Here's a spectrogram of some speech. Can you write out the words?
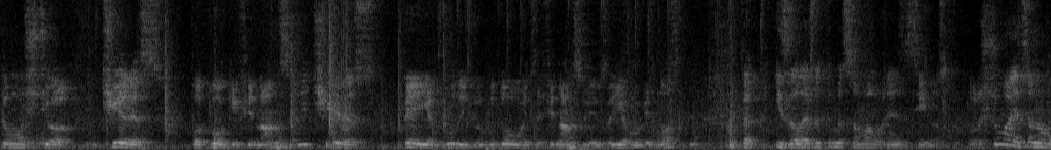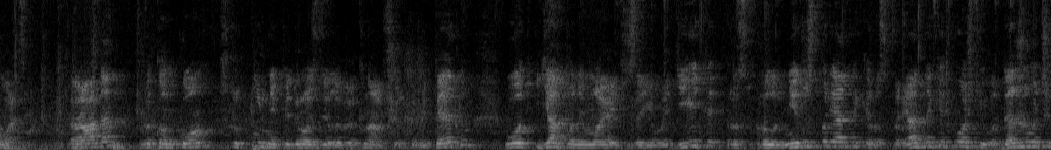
тому що через потоки фінансові, через те, як будуть вибудовуватися фінансові взаємовідносини, так і залежатиме сама організаційна структура. Що мається на увазі? Рада, виконком, структурні підрозділи виконавчого комітету. От як вони мають взаємодіяти, роз- головні розпорядники, розпорядники коштів, одержувачі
